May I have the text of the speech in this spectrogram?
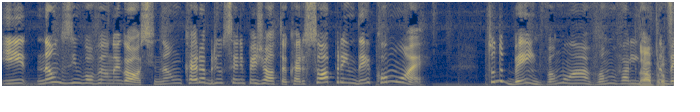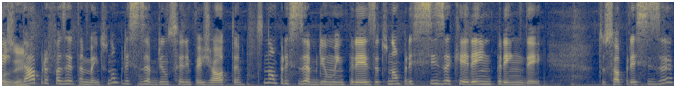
e não desenvolver um negócio, não quero abrir um CNPJ, eu quero só aprender como é. Tudo bem, vamos lá, vamos validar Dá também. fazer? Dá pra fazer também. Tu não precisa abrir um CNPJ, tu não precisa abrir uma empresa, tu não precisa querer empreender. Tu só precisa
